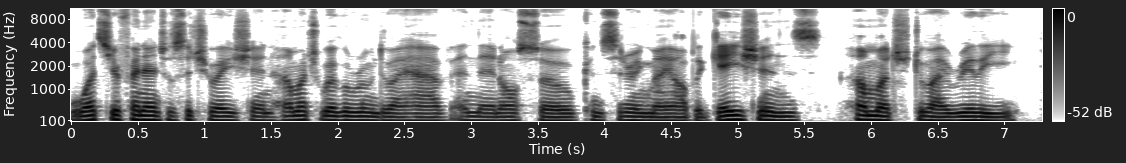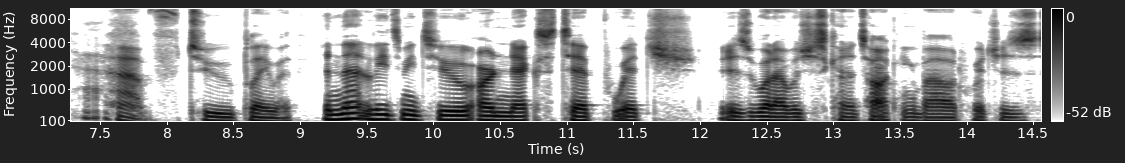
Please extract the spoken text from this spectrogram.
what's your financial situation how much wiggle room do i have and then also considering my obligations how much do i really Have. have to play with. And that leads me to our next tip, which is what I was just kind of talking about, which is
